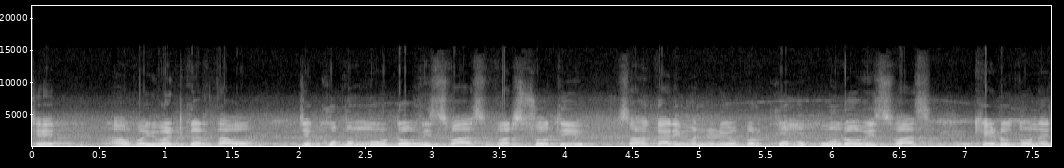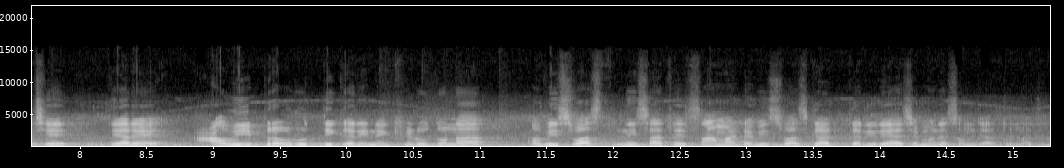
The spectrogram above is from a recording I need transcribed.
છે. વહીવટકર્તાઓ જે ખૂબ મોટો વિશ્વાસ, વર્ષોથી સહકારી મંડળીઓ પર ખૂબ ઊંડો વિશ્વાસ ખેડૂતોને છે, ત્યારે આવી પ્રવૃત્તિ કરીને ખેડૂતોના વિશ્વાસની સાથે શા માટે વિશ્વાસઘાત કરી રહ્યા છે મને સમજાતું નથી.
